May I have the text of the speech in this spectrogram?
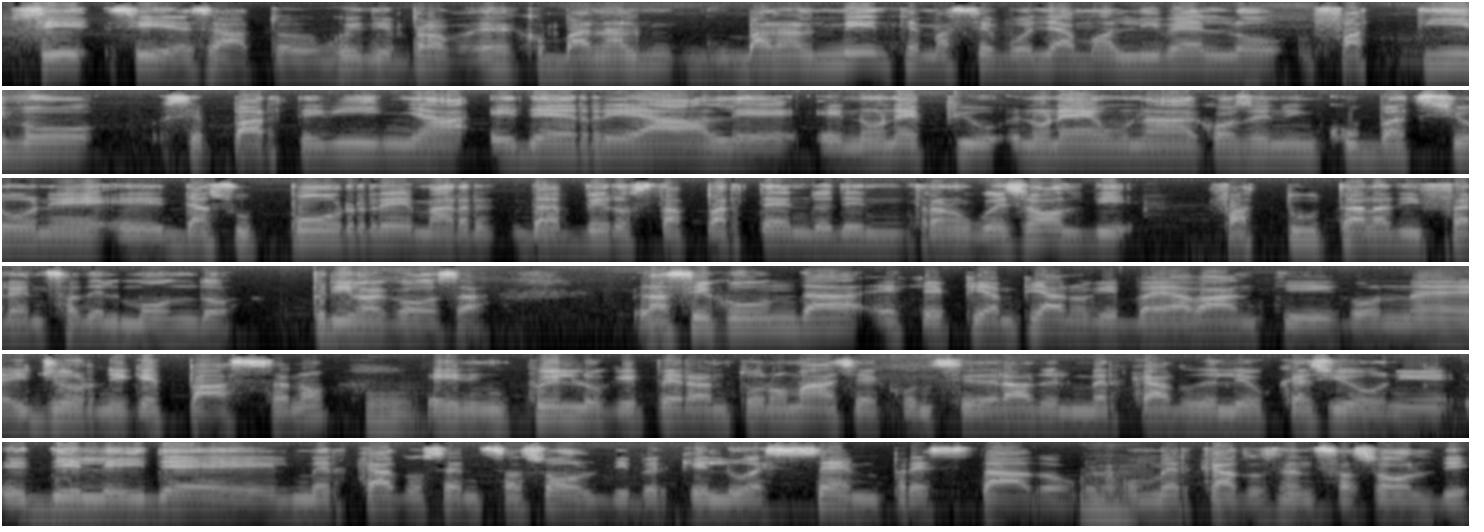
Sì, sì, esatto. Quindi, però, ecco, banal, banalmente, ma se vogliamo a livello fattivo, se parte Vigna ed è reale e non è più non è una cosa in incubazione eh, da supporre, ma r- davvero sta partendo ed entrano quei soldi, fa tutta la differenza del mondo. Prima cosa. La seconda è che pian piano che vai avanti con eh, i giorni che passano mm. e in quello che per antonomasia è considerato il mercato delle occasioni e delle idee, il mercato senza soldi, perché lo è sempre stato eh. un mercato senza soldi,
